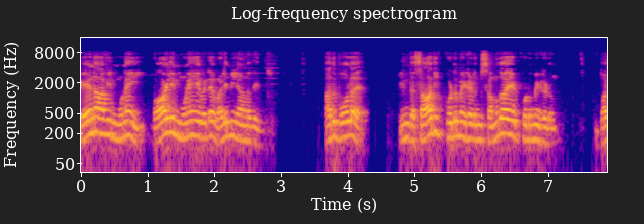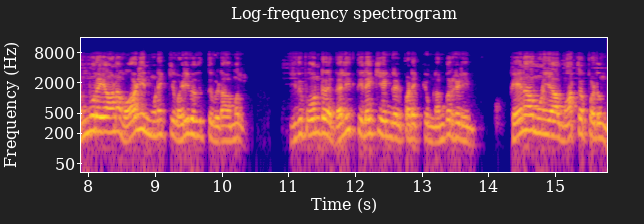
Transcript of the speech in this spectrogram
பேனாவின் முனை வாளின் முனையை விட வலிமையானது என்று. அதுபோல இந்த சாதி கொடுமைகளும் சமுதாய கொடுமைகளும் வன்முறையான வாளின் முனைக்கு வழிவகுத்து விடாமல் இது போன்ற தலித் இலக்கியங்கள் படைக்கும் நண்பர்களின் பேனா முனையால் மாற்றப்படும்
